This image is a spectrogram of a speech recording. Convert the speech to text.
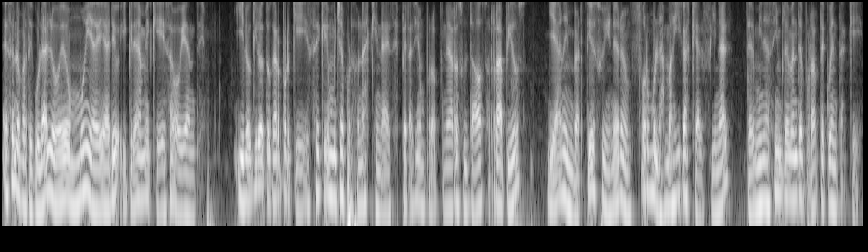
Eso en lo particular lo veo muy a diario y créanme que es agobiante. Y lo quiero tocar porque sé que hay muchas personas que en la desesperación por obtener resultados rápidos llegan a invertir su dinero en fórmulas mágicas que al final termina simplemente por darte cuenta que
